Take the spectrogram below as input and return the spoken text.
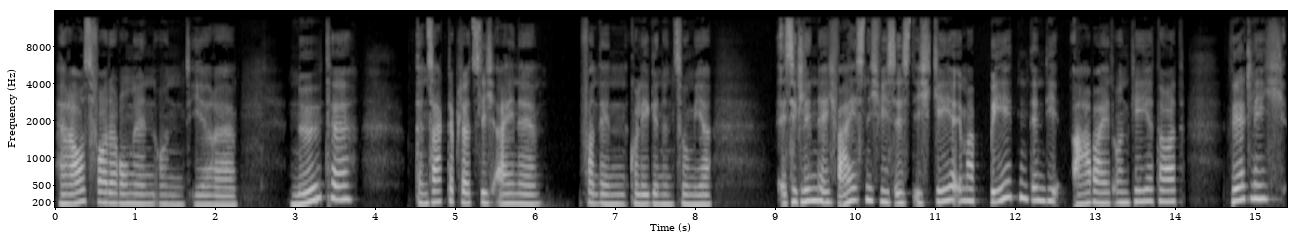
Herausforderungen und ihre Nöte. Dann sagte plötzlich eine von den Kolleginnen zu mir, Siglinde, ich weiß nicht, wie es ist. Ich gehe immer betend in die Arbeit und gehe dort wirklich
